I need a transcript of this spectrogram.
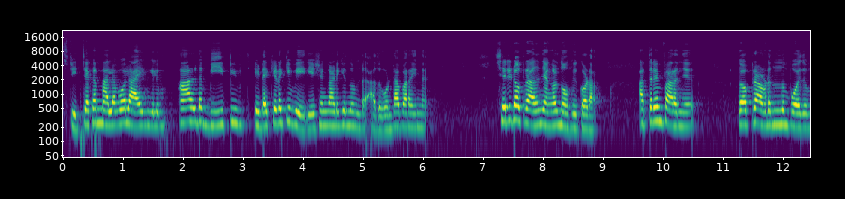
സ്റ്റിച്ചൊക്കെ നല്ലപോലെ ആയെങ്കിലും ആളുടെ ബി പി ഇടയ്ക്കിടയ്ക്ക് വേരിയേഷൻ കാണിക്കുന്നുണ്ട്. അതുകൊണ്ടാണ് പറയുന്നത് ശരി ഡോക്ടർ അത് ഞങ്ങൾ നോക്കിക്കോടാം. അത്രയും പറഞ്ഞ് ഡോക്ടർ അവിടെ നിന്നും പോയതും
